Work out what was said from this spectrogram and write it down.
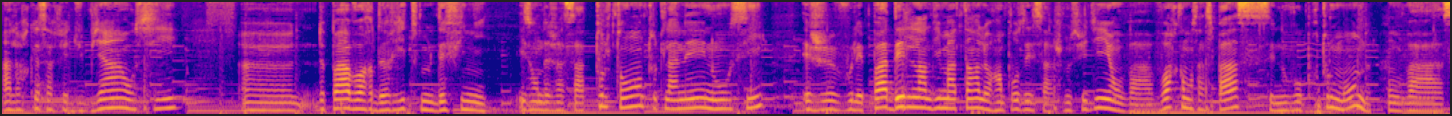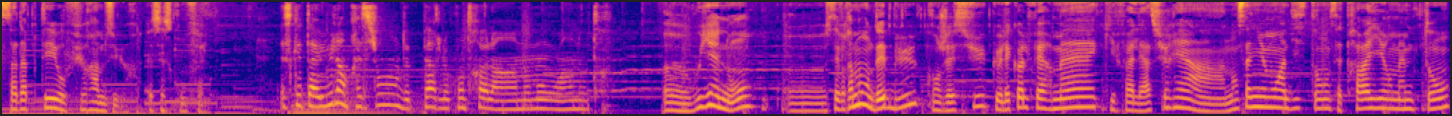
alors que ça fait du bien aussi euh, de pas avoir de rythme défini. Ils ont déjà ça tout le temps, toute l'année, nous aussi. Et je voulais pas dès le lundi matin leur imposer ça. Je me suis dit on va voir comment ça se passe, c'est nouveau pour tout le monde. On va s'adapter au fur et à mesure. Et c'est ce qu'on fait. Est-ce que tu as eu l'impression de perdre le contrôle à un moment ou à un autre? Euh, oui et non. Euh, c'est vraiment au début, quand j'ai su que l'école fermait, qu'il fallait assurer un enseignement à distance et travailler en même temps,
